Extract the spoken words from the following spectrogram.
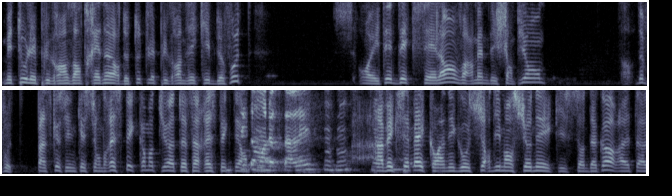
mais tous les plus grands entraîneurs de toutes les plus grandes équipes de foot ont été d'excellents, voire même des champions de foot. Parce que c'est une question de respect. Comment tu vas te faire respecter en comment leur parler mhm. Avec ces mecs qui ont un ego surdimensionné, qui sont d'accord ah,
